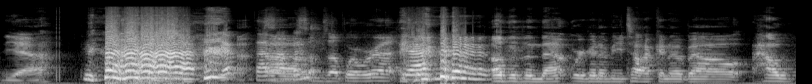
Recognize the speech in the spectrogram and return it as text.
yeah. Yep, that Uh. Sums up where we're at. Yeah. Other than that, we're going to be talking about how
